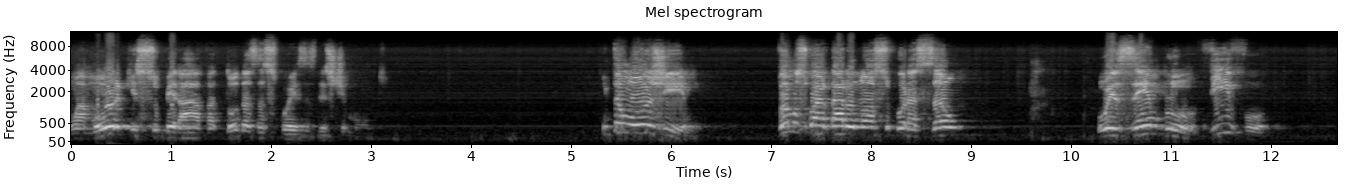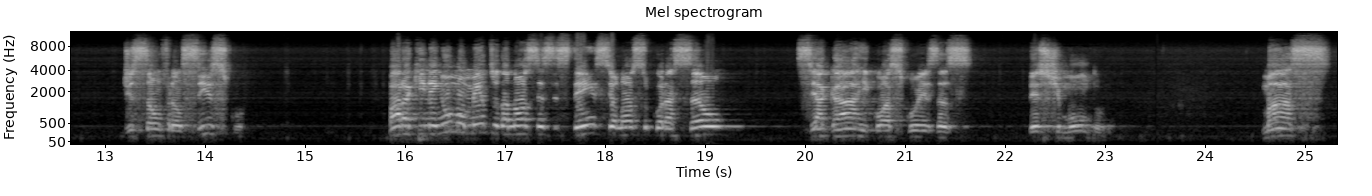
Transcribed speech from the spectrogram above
Um amor que superava todas as coisas deste mundo. Então hoje, vamos guardar o nosso coração o exemplo vivo de São Francisco, para que em nenhum momento da nossa existência o nosso coração se agarre com as coisas deste mundo, mas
